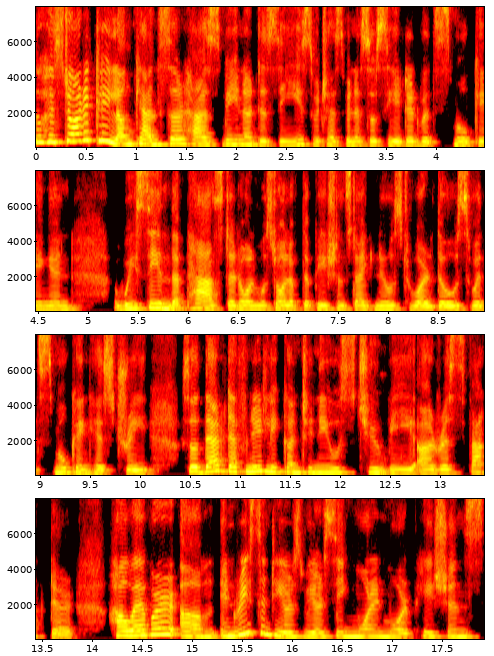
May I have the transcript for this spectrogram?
So, historically, lung cancer has been a disease which has been associated with smoking. And we see in the past that almost all of the patients diagnosed were those with smoking history. So, that definitely continues to be a risk factor. However, um, in recent years, we are seeing more and more patients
